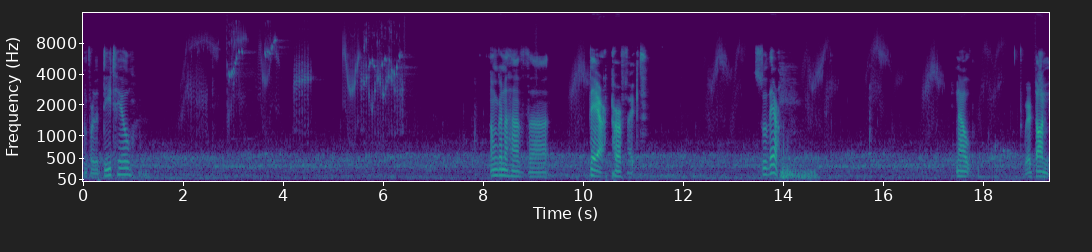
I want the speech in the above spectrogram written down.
And for the detail, I'm gonna have that. There, perfect. So there. Now, we're done.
